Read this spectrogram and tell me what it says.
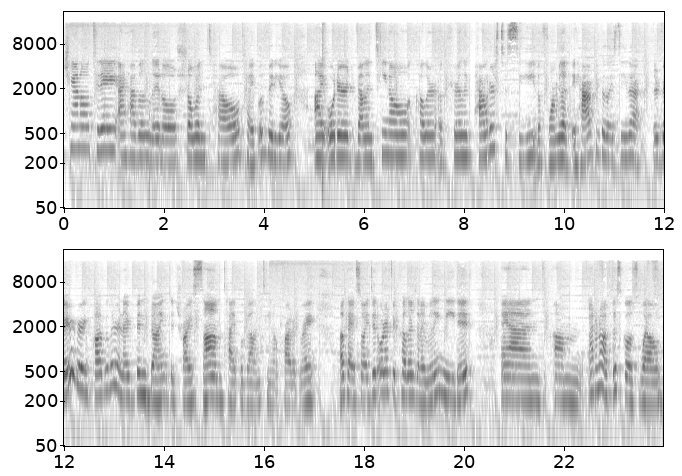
channel. Today I have a little show and tell type of video. I ordered Valentino color acrylic powders to see the formula that they have because I see that they're very, very popular and I've been dying to try some type of Valentino product, right? Okay, so I did order three colors that I really needed and um, I don't know if this goes well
